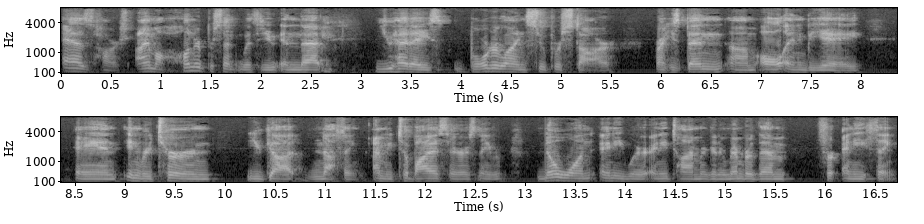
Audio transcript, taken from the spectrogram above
as harsh. I'm 100% with you in that you had a borderline superstar – right? He's been um, all NBA, and in return, you got nothing. I mean, Tobias Harris, no one anywhere, anytime are going to remember them for anything,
